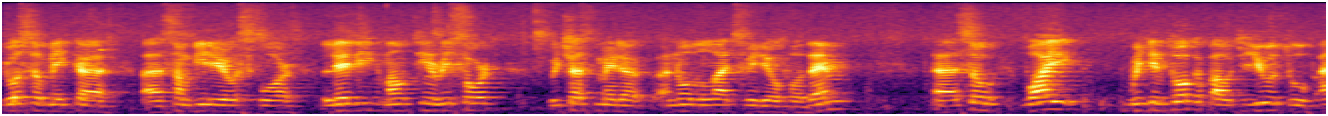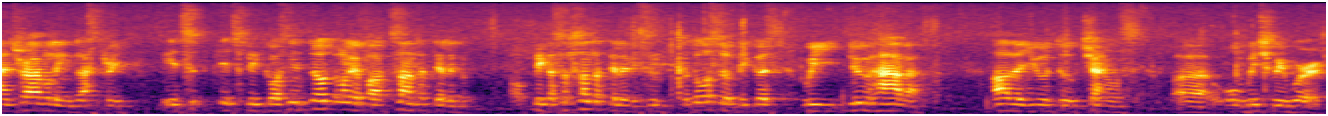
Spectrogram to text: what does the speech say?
We also make some videos for Levi Mountain Resort. We just made a, a Northern Lights video for them. so why we can talk about YouTube and travel industry, it's, it's because it's not only about Santa Television, because of Santa Television, but also because we do have uh, other YouTube channels uh, on which we work.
